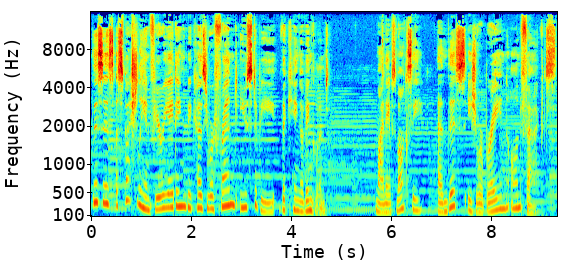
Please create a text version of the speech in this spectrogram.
This is especially infuriating because your friend used to be the King of England. My name's Moxie, and this is your Brain on Facts.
